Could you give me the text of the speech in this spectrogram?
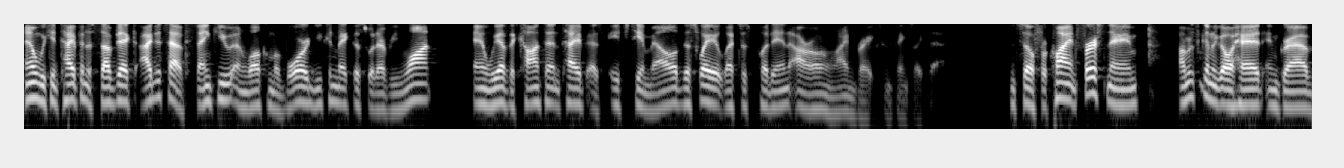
And we can type in a subject. I just have thank you and welcome aboard. You can make this whatever you want. And we have the content type as HTML. This way, it lets us put in our own line breaks and things like that. And so for client first name, I'm just going to go ahead and grab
